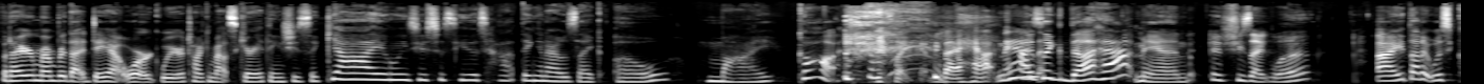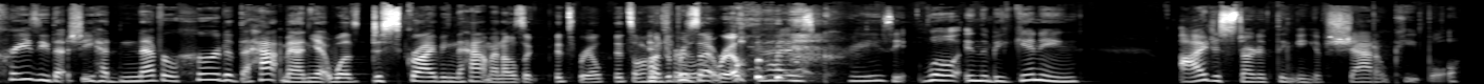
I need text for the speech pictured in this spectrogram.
But I remember that day at work, we were talking about scary things. She's like, Yeah, I always used to see this hat thing. And I was like, Oh my gosh. Like the Hat Man. I was like, The Hat Man. And she's like, "What?" I thought it was crazy that she had never heard of the Hat Man yet was describing the Hat Man. I was like, It's real. It's 100% real. That is crazy. Well, in the beginning, I just started thinking of shadow people.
